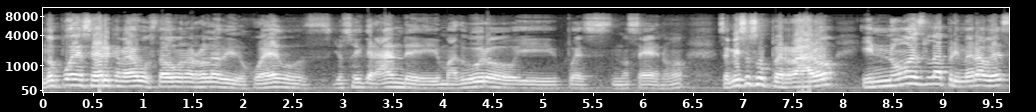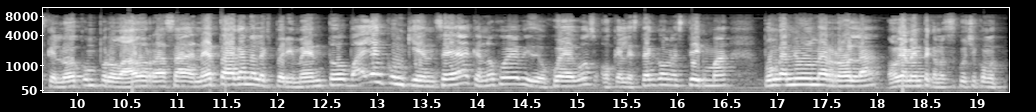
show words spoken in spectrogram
no puede ser que me haya gustado una rola de videojuegos. Yo soy grande y maduro y pues no sé, ¿no? Se me hizo súper raro y no es la primera vez que lo he comprobado, raza. Neta, hagan el experimento. Vayan con quien sea que no juegue videojuegos o que les tenga un estigma. Pónganle una rola. Obviamente que no se escuche como...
